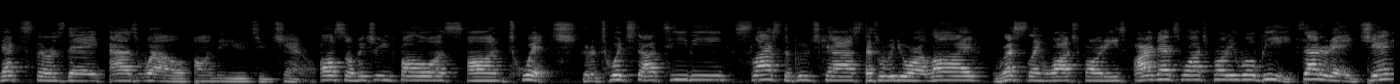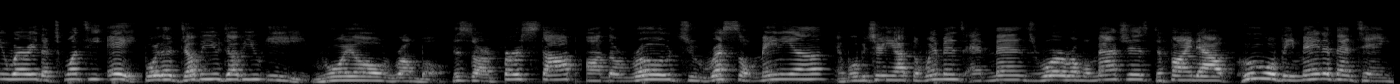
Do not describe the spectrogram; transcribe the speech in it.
next Thursday as well on the YouTube channel. Also, make sure you follow us on Twitch. Go to twitch.tv slash the Boochcast. That's where we do our live wrestling watch parties. Our next watch party will be Saturday, January the 28th for the WWE Royal Rumble. This is our first stop on the road to WrestleMania, and we'll be checking out the women's and men's Royal Rumble matches to find out who will be main eventing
